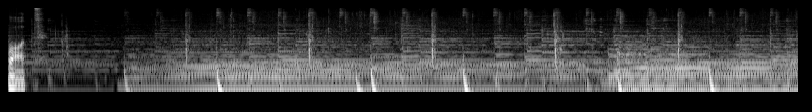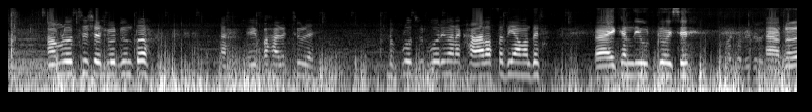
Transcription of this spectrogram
পথ। আমরা হচ্ছে শেষ পর্যন্ত এই পাহাড়ের চূড়ায়। তো প্রচুর পরিমাণে খাড়া রাস্তা দিয়ে আমাদের এখান দিয়ে উঠতে হয়েছে। হ্যাঁ আপনারা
